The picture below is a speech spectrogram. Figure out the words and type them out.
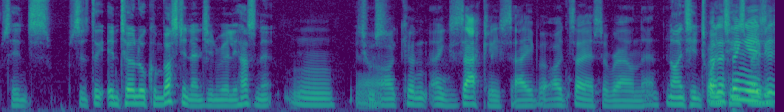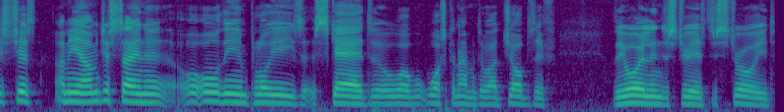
since since the internal combustion engine, really, hasn't it? Mm, yeah, was- I couldn't exactly say, but I'd say it's around then. Nineteen But the thing maybe? is, it's just, I mean, I'm just saying, uh, all, all the employees that are scared, or well, what's going to happen to our jobs if the oil industry is destroyed?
